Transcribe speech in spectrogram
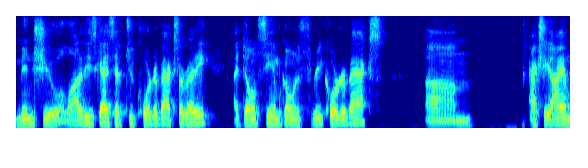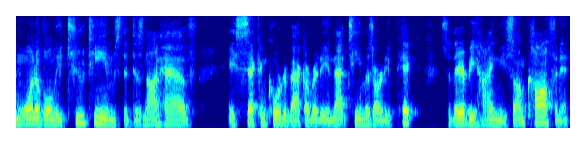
Minshew. A lot of these guys have two quarterbacks already. I don't see them going to three quarterbacks. Um, actually, I am one of only two teams that does not have – a second quarterback already, and that team has already picked. So they're behind me. So I'm confident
